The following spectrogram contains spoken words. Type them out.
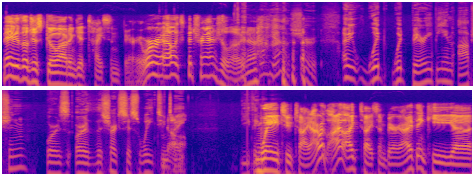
maybe they'll just go out and get Tyson Barrie or Alex Pietrangelo. You know? oh yeah, sure. I mean, would would Barrie be an option, or is or the Sharks just way too no. tight? You think way too tight? I would I like Tyson Barrie. I think he. Uh,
